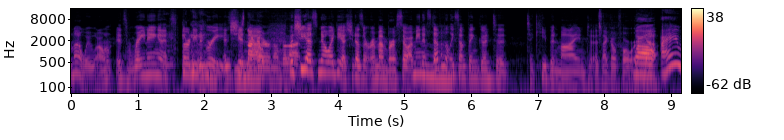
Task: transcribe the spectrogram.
no, we won't. It's raining and it's 30 degrees. And she's you not gonna remember that. But she has no idea. She doesn't remember. So, I mean, it's mm-hmm. definitely something good to, to keep in mind as I go forward. Well, yeah. I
